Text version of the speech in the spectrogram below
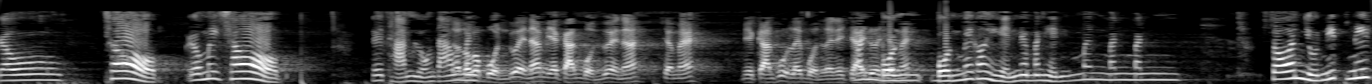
เราชอบ เราไม่ชอบเลยถามหลวงตาว่ามันก็บ่นด้วยนะ มีอาการบ่นด้วยนะใช่ไหมมีอาการพูดอะไรบ่นอะไรในใจด้วยใช่ไหมบ่นไม่ค่อยเห็นเนี่ยมันเห็นมันมันมันซ้อนอยู่นิดนิด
